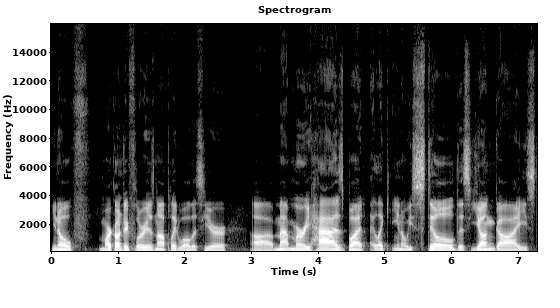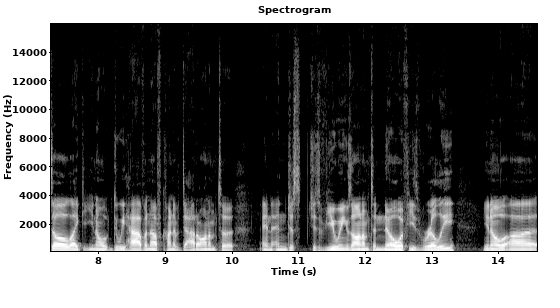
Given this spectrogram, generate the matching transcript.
you know, Marc Andre Fleury has not played well this year. Uh, Matt Murray has, but like you know, he's still this young guy. He's still like you know, do we have enough kind of data on him to and and just just viewings on him to know if he's really you know uh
